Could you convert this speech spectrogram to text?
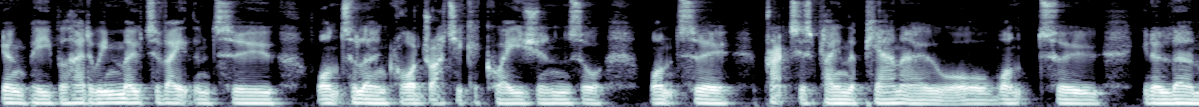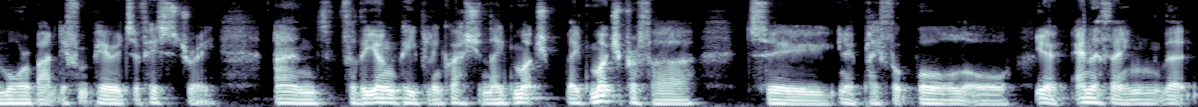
young people? How do we motivate them to want to learn quadratic equations, or want to practice playing the piano, or want to you know learn more about different periods of history? And for the young people in question, they'd much they'd much prefer to you know play football or you know anything that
